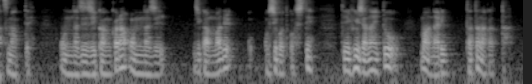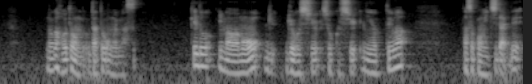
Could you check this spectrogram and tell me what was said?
集まって同じ時間から同じ時間までお仕事をしてっていうふうじゃないとまあ成り立たなかったのがほとんどだと思います。けど今はもう業種職種によってはパソコン1台で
